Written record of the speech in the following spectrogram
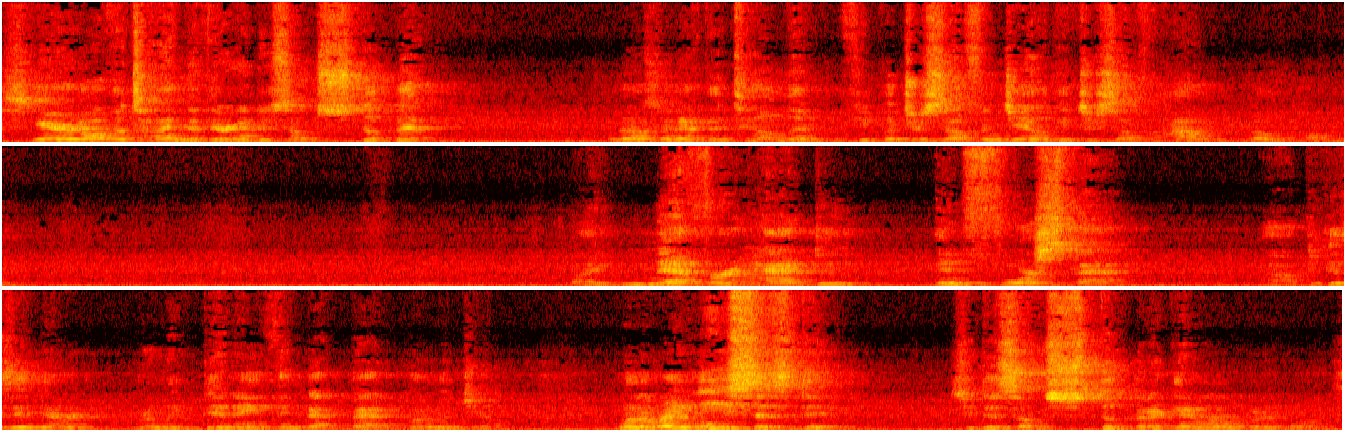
scared all the time that they were going to do something stupid, and I was going to have to tell them, if you put yourself in jail, get yourself out, don't call me. I never had to enforce that uh, because they never really did anything that bad to put them in jail. One of my nieces did. She did something stupid. I can't remember what it was.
